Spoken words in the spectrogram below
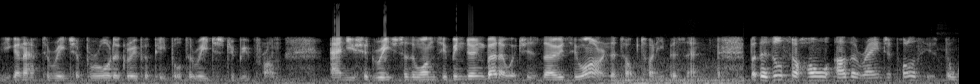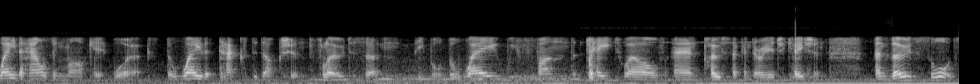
You're going to have to reach a broader group of people to redistribute from. And you should reach to the ones who've been doing better, which is those who are in the top 20%. But there's also a whole other range of policies. The way the housing market works, the way that tax deductions flow to certain people, the way we fund K 12 and post secondary education. And those sorts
